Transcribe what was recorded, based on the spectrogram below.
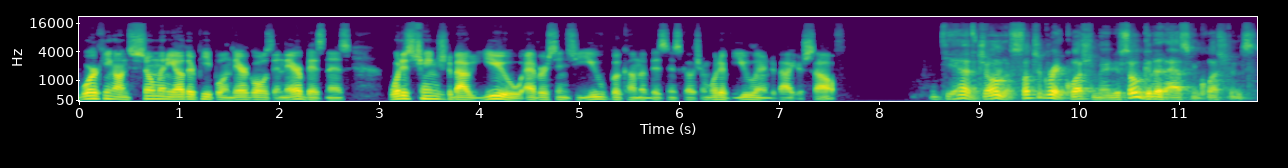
working on so many other people and their goals and their business, what has changed about you ever since you've become a business coach and what have you learned about yourself? Yeah, Jonas, such a great question, man. You're so good at asking questions.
